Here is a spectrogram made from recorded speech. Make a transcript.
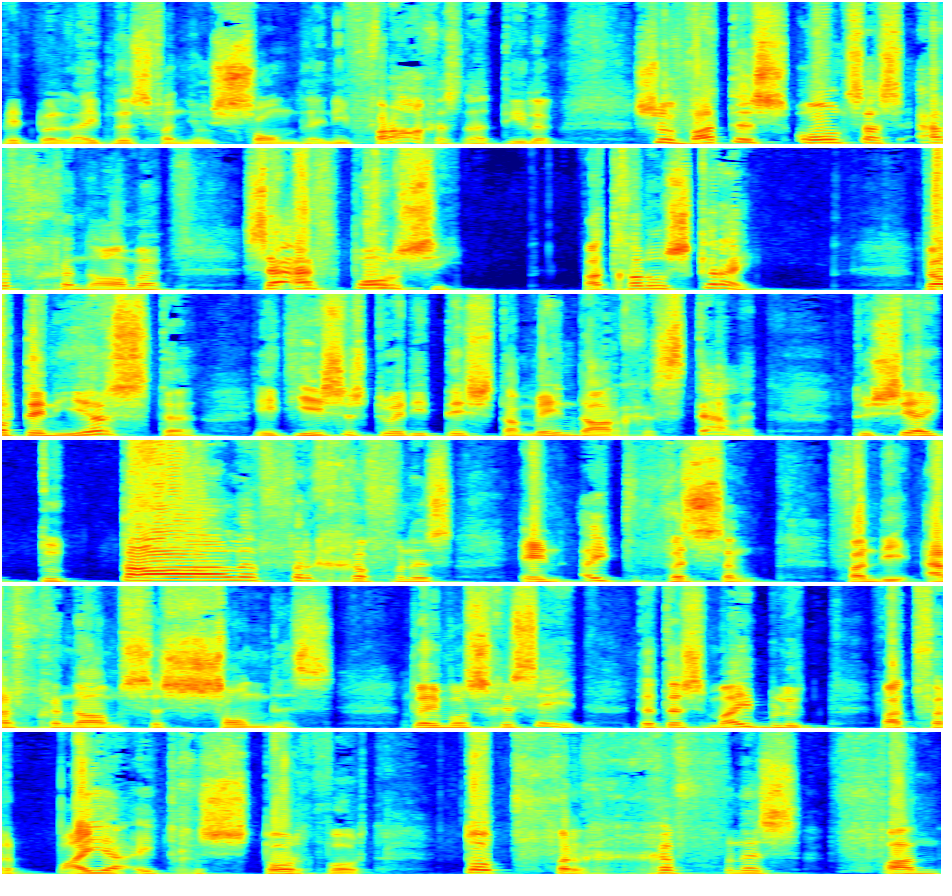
met belydenis van jou sonde. En die vraag is natuurlik, so wat is ons as erfgename se erfporsie? Wat gaan ons kry? Wel ten eerste het Jesus toe die testament daar gestel het, toe sê hy totale vergifnis en uitwissing van die erfgenaam se sondes toe hy mos gesê het dit is my bloed wat vir baie uitgestort word tot vergifnis van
